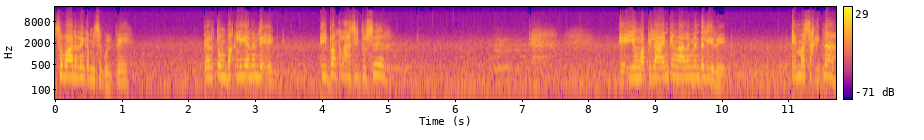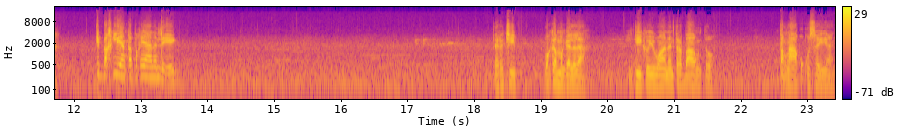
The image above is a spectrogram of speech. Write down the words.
sawa na rin kami sa gulpe. Pero tong baklian ng leeg, ibang klase to, sir. Eh, yung mapilain ka nga lang ng daliri, eh masakit na. Eh, baklian ka pa kaya ng leeg. Pero Chief, huwag kang magalala. Hindi ko iwanan ang trabahong to. Pangako ko sa'yo yan.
